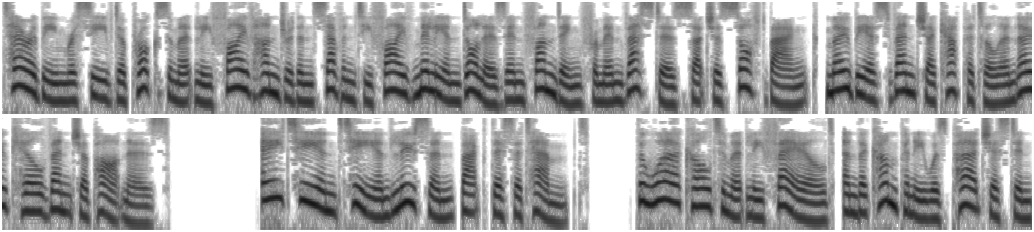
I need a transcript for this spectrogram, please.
Terabeam received approximately $575 million in funding from investors such as SoftBank, Mobius Venture Capital, and Oak Hill Venture Partners. AT&T and Lucent backed this attempt. The work ultimately failed, and the company was purchased in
